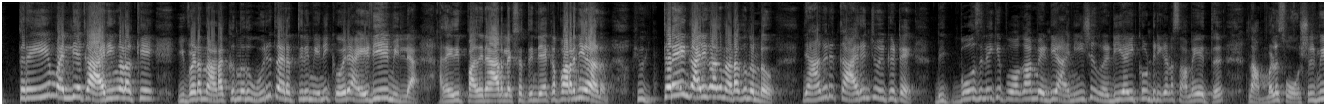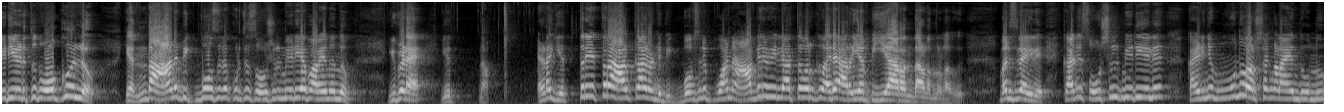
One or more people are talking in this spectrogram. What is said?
ഇത്രയും വലിയ കാര്യങ്ങളൊക്കെ ഇവിടെ നടക്കുന്നത് ഒരു തരത്തിലും എനിക്ക് ഒരു ഐഡിയയും ഇല്ല. അതായത് ഈ പതിനാറ് ലക്ഷത്തിന്റെയൊക്കെ പറഞ്ഞു കാണും. ഇത്രയും കാര്യങ്ങളൊക്കെ നടക്കുന്നുണ്ടോ? ഞാനൊരു കാര്യം ചോദിക്കട്ടെ. ബിഗ് ബോസിലേക്ക് പോകാൻ വേണ്ടി അനീഷ് റെഡി ആയിക്കൊണ്ടിരിക്കുന്ന സമയത്ത് നമ്മൾ സോഷ്യൽ മീഡിയ എടുത്ത് നോക്കുമല്ലോ. എന്താണ് ബിഗ് ബോസിനെ കുറിച്ച് സോഷ്യൽ മീഡിയ പറയുന്നതെന്നും? ഇവിടെ എടാ എത്ര എത്ര ആൾക്കാരുണ്ട്? ബിഗ് ബോസിൽ പോകാൻ ആഗ്രഹമില്ലാത്തവർക്ക് വരെ അറിയാം പി ആർ എന്താണെന്നുള്ളത്. മനസ്സിലായില്ലേ? കാര്യം സോഷ്യൽ മീഡിയയിൽ കഴിഞ്ഞ മൂന്ന് വർഷങ്ങളായെന്ന് തോന്നുന്നു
